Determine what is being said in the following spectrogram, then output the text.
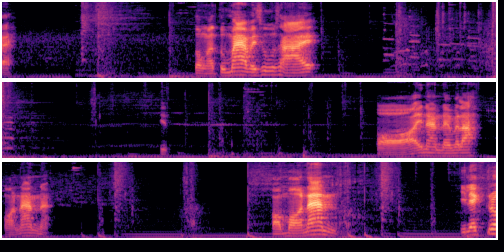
ป ส่งอาตุม่าไปสู้ซ้ายขอไอ้นั่นได้ไหมล่ะ หมอนั่นน่ะขอหมอนั่น อิเล็กโทร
